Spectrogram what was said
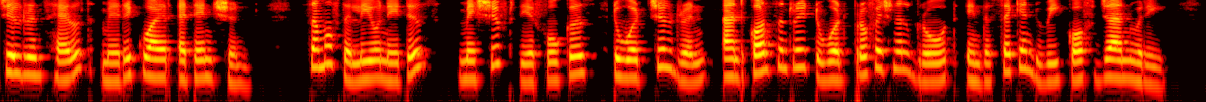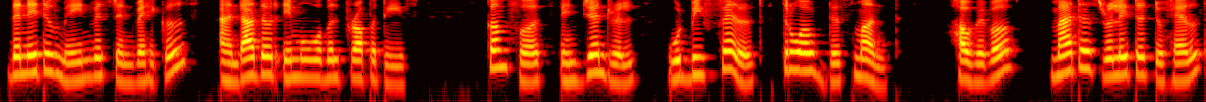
Children's health may require attention. Some of the Leo natives may shift their focus toward children and concentrate toward professional growth in the second week of January. The native may invest in vehicles and other immovable properties. Comforts in general would be felt throughout this month. However, matters related to health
